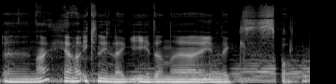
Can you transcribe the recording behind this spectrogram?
Uh, nei, jeg har ikke noe innlegg i denne innleggsspalten.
